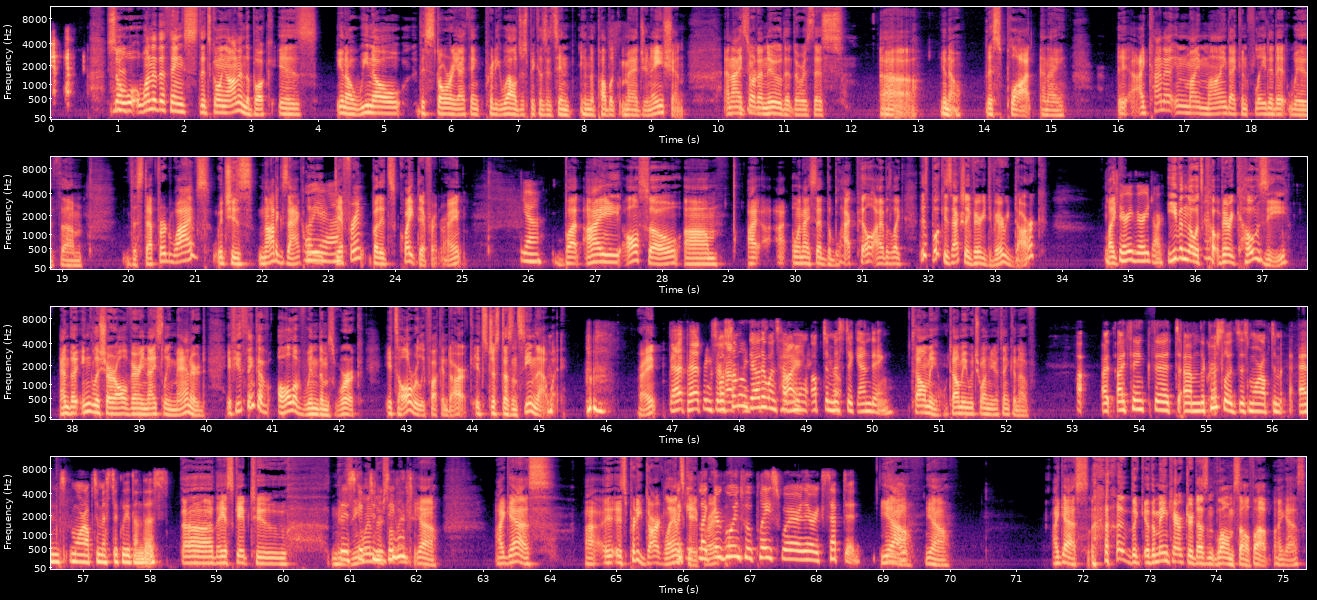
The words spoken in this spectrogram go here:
so one of the things that's going on in the book is, you know, we know this story, I think, pretty well just because it's in, in the public imagination. And I sort of knew that there was this, uh, you know, this plot and I, I kind of, in my mind, I conflated it with, um, the Stepford Wives, which is not exactly Oh, yeah. different, but it's quite different, right? Yeah. but I also, um, I, I when I said the black pill, I was like, this book is actually very, very dark. It's Like- very very dark. Even though it's co- very cozy and the English are all very nicely mannered, if you think of all of Wyndham's work, it's all really fucking dark. It just doesn't seem that way, right? Bad bad things are Well, some of the other ones have society. more optimistic ending. Tell me, tell me which one you're thinking of. I, I think that um, the Chrysalids is more optim and more optimistically than this. Uh, they escaped to New They escaped Zealand to or New something. Zealand? Yeah. I guess. Uh, it- it's pretty dark Like, landscape, like right? they're going to a place where they're accepted. yeah, right? yeah. I guess the the main character doesn't blow himself up. I guess.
